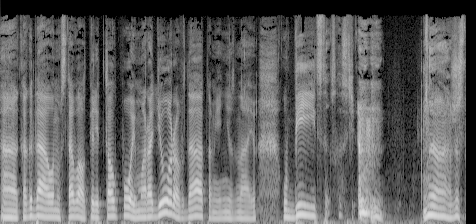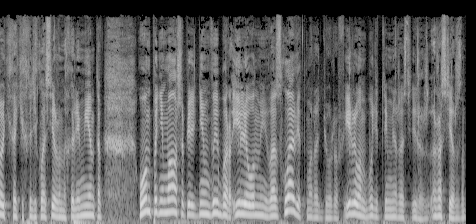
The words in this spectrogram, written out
а, когда он вставал перед толпой, толпой мародеров, да, там, я не знаю, убийц, так сказать, жестоких каких-то деклассированных элементов, он понимал, что перед ним выбор, или он возглавит мародеров, или он будет ими растерзан.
